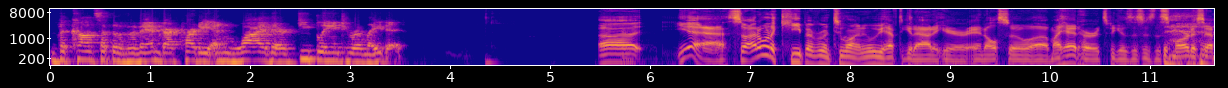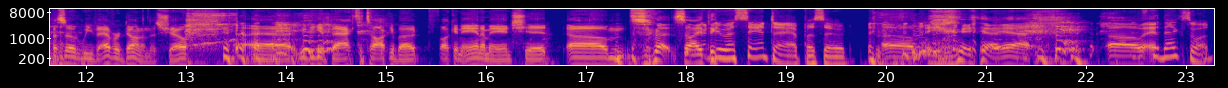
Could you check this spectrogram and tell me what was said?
the concept of a vanguard party and why they're deeply interrelated. Uh, yeah, so I don't want to keep everyone too long. I know we have to get out of here, and also uh, my head hurts because this is the smartest episode we've ever done on this show. Uh, we need to get back to talking about fucking anime and shit. Um, so, so I think do a Santa episode. Um, yeah, yeah. Uh, the next one.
